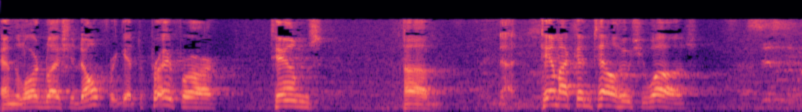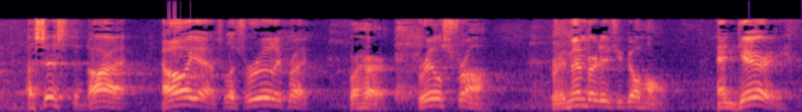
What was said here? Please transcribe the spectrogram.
And the Lord bless you. Don't forget to pray for our Tim's. Uh, Tim, I couldn't tell who she was. Assistant. Assistant. All right. Oh yes, let's really pray for her. Real strong. Remember it as you go home. And Gary,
